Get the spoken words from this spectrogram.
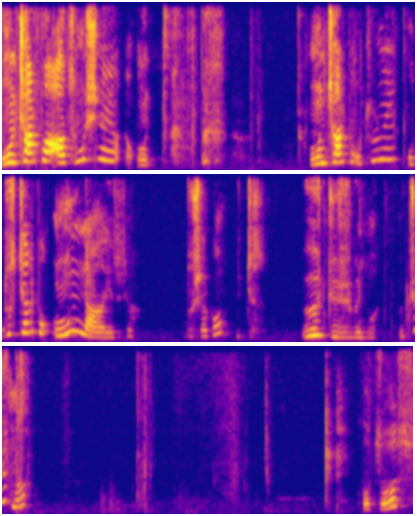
10 çarpı 60 ne ya? 10, 10 çarpı 30 ne? 30 çarpı 10 ne ayrıca? 30 çarpı 10 300. 300 gün var. 300 mü? Otuz.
